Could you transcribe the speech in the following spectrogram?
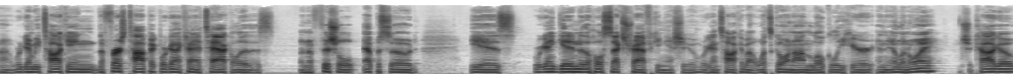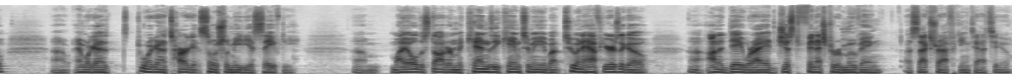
uh, we're going to be talking. The first topic we're going to kind of tackle as an official episode is we're going to get into the whole sex trafficking issue. We're going to talk about what's going on locally here in Illinois, in Chicago, uh, and we're going to we're going to target social media safety. Um, my oldest daughter Mackenzie came to me about two and a half years ago uh, on a day where I had just finished removing a sex trafficking tattoo,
